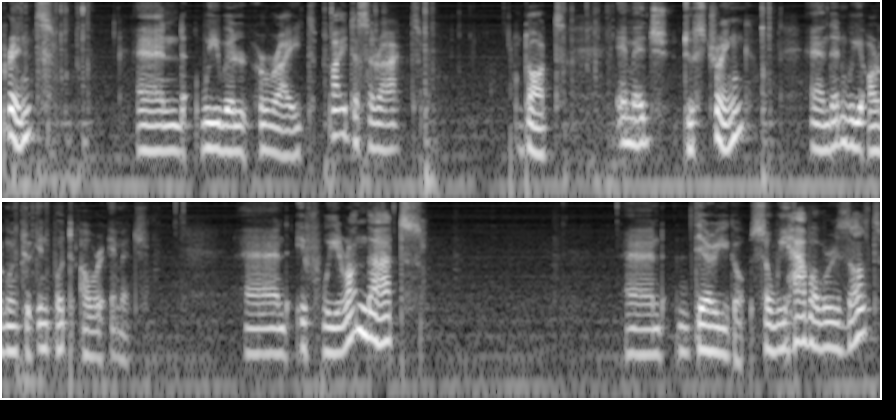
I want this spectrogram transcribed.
print, and we will write pytesseract dot image to string and then we are going to input our image. And if we run that and there you go. So we have our result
